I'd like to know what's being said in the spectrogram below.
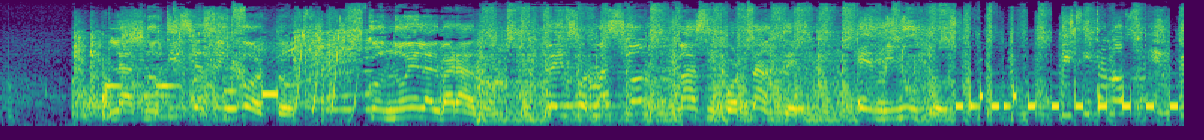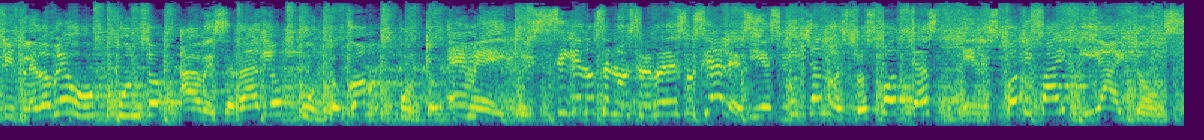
Las noticias en corto con Noel Alvarado. La información más importante en minutos. Www.abcradio.com.mx. Síguenos en nuestras redes sociales y escucha nuestros podcasts en Spotify y iTunes.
